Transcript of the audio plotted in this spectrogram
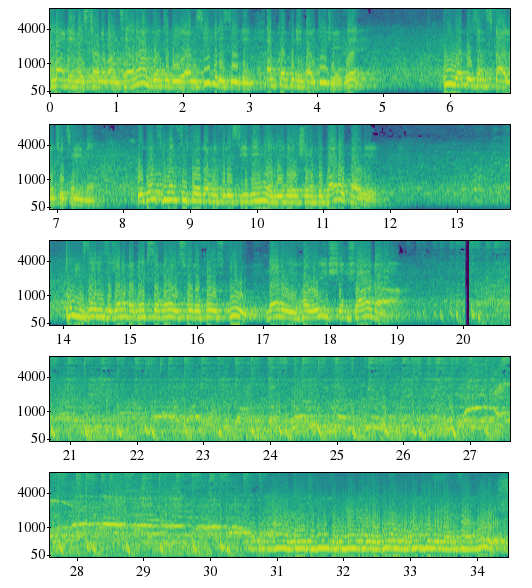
My name is Tony Montana. I'm going to be your MC for this evening. I'm accompanied by DJ Vic. We represent Sky Entertainment. We're going to commence this programming for this evening of the introduction of the bridal party. Please, ladies and gentlemen, make some noise for the first group, Natalie, Harish, and Sharda. favor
